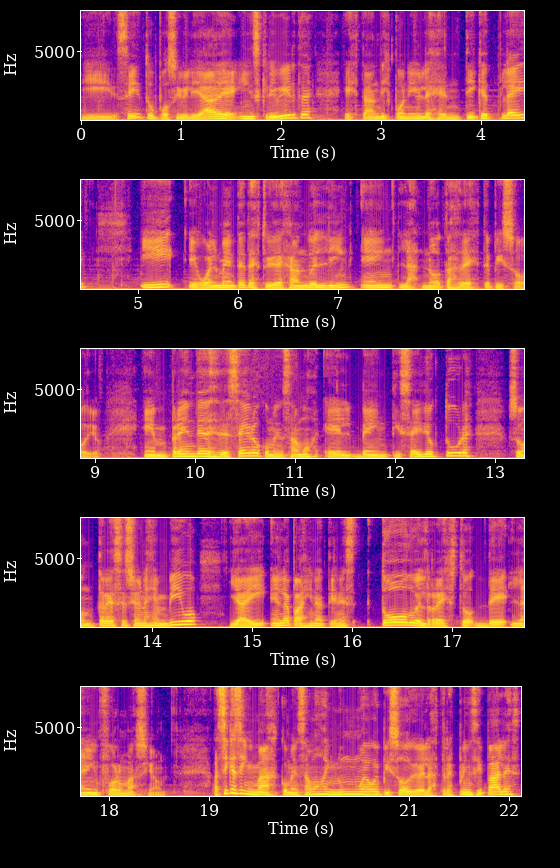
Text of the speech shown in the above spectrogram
y sí, tu posibilidad de inscribirte están disponibles en Ticketplate y igualmente te estoy dejando el link en las notas de este episodio. Emprende desde cero, comenzamos el 26 de octubre, son tres sesiones en vivo y ahí en la página tienes todo el resto de la información. Así que sin más, comenzamos en un nuevo episodio de las tres principales,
